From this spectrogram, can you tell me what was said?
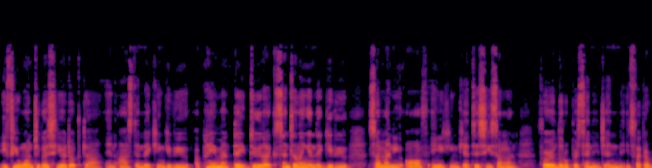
If you want to go see your doctor and ask them, they can give you a payment. They do like Centrelink and they give you some money off, and you can get to see someone for a little percentage. And it's like a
